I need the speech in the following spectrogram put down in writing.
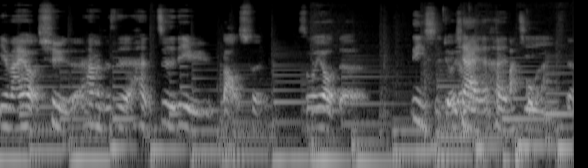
也蛮有趣的，他们就是很致力于保存所有的历史留下来的痕迹。对，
